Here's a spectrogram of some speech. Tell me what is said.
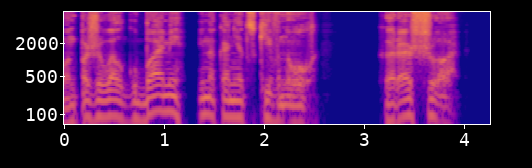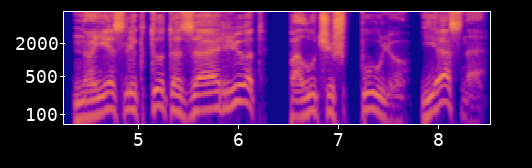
Он пожевал губами и, наконец, кивнул. «Хорошо. Но если кто-то заорет, получишь пулю, ясно?»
